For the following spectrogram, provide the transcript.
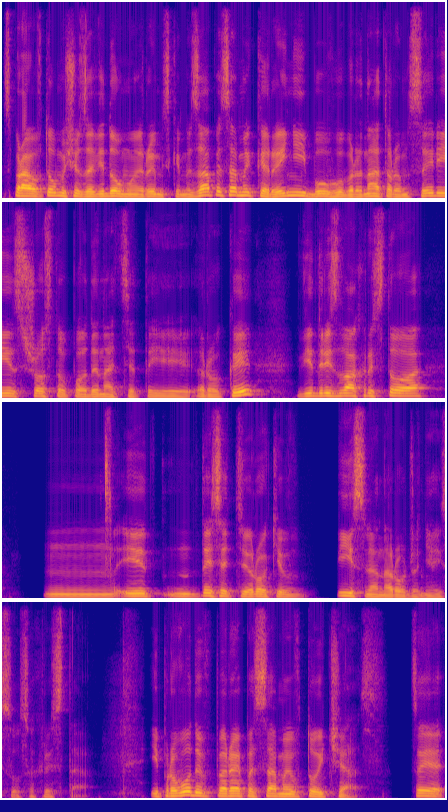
Справа в тому, що за відомими римськими записами Кириній був губернатором Сирії з 6 по 11 роки від Різдва Христова і 10 років після народження Ісуса Христа. І проводив перепис саме в той час. Це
